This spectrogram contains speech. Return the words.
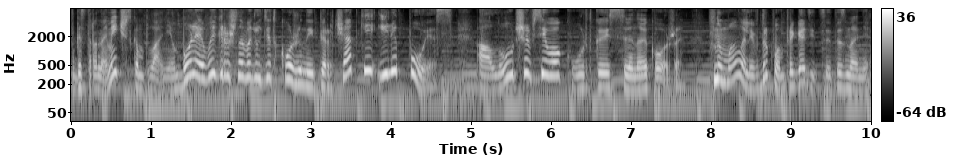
В гастрономическом плане более выигрышно выглядят кожаные перчатки или пояс, а лучше всего куртка из свиной кожи. Ну мало ли, вдруг вам пригодится это знание.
